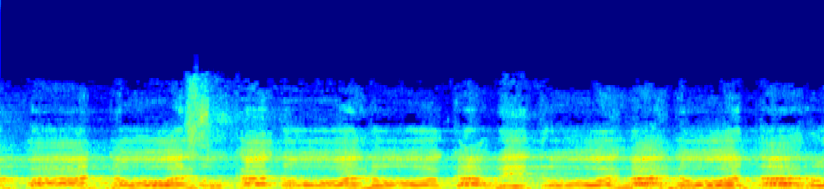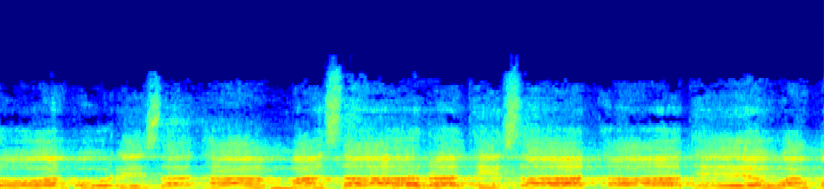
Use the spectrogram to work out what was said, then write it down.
มปันโนสุขโตโลกเวิทูอนุตตรโรปุริสธรรมสารทิสัทธาเทวม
